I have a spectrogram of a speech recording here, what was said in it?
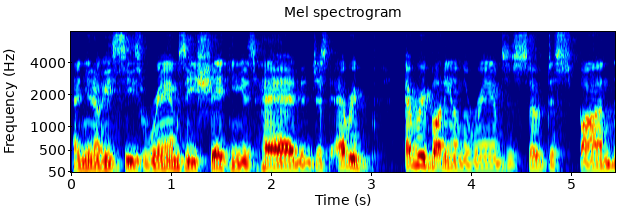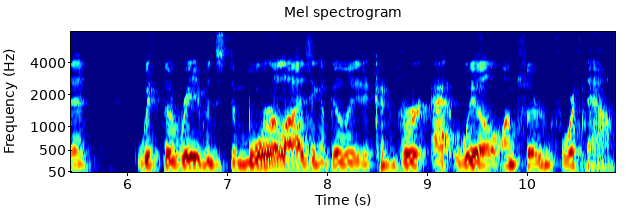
and you know he sees Ramsey shaking his head, and just every everybody on the Rams is so despondent with the Ravens' demoralizing ability to convert at will on third and fourth down.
